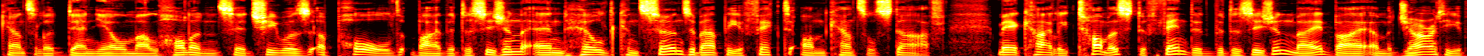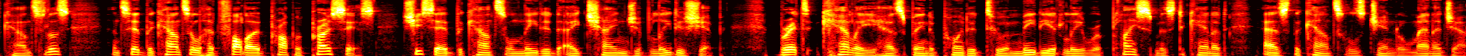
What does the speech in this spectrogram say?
Councillor Danielle Mulholland said she was appalled by the decision and held concerns about the effect on council staff. Mayor Kylie Thomas defended the decision made by a majority of councillors and said the council had followed proper process. She said the council needed a change of leadership. Brett Kelly has been appointed to immediately replace Mr Kennett as the council's general manager.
